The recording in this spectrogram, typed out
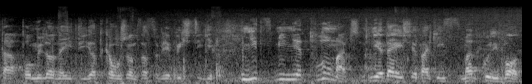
Ta pomylona idiotka urządza sobie wyścigi. Nic mi nie tłumacz. Nie daje się takiej smarkuli wody.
